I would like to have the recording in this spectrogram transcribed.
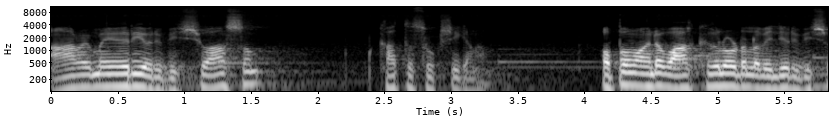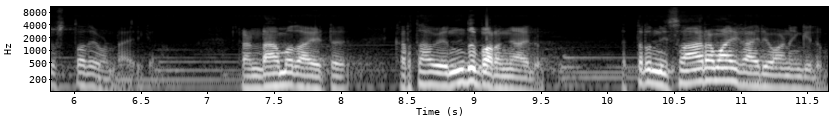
ആഴമേറിയ ഒരു വിശ്വാസം കാത്തു സൂക്ഷിക്കണം. ഒപ്പം അവന്റെ വാക്കുകളോടുള്ള വലിയൊരു വിശ്വസ്തത ഉണ്ടായിരിക്കണം രണ്ടാമതായിട്ട് കർത്താവ് എന്ത് പറഞ്ഞാലും എത്ര നിസാരമായ കാര്യമാണെങ്കിലും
